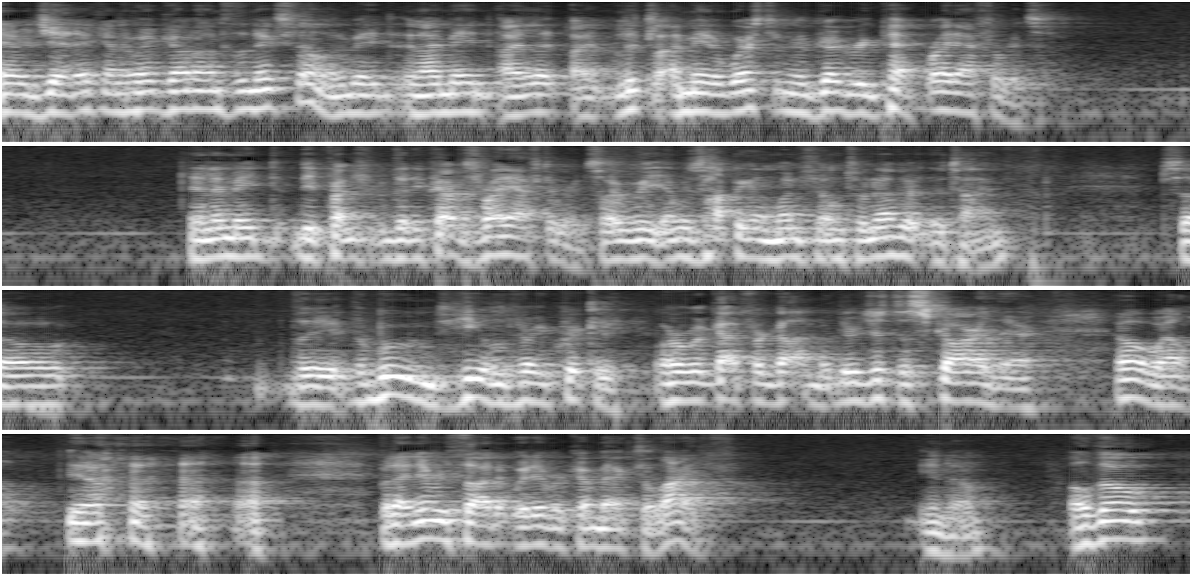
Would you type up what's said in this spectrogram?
energetic, and I got on to the next film. And I made and I made I, lit, I, lit, I made a western with Gregory Peck right afterwards. And I made the punishment of Eddie right afterwards. So I, I was hopping on one film to another at the time. So the the wound healed very quickly, or it got forgotten, but there's just a scar there. Oh well, you know. But I never thought it would ever come back to life, you know. Although,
